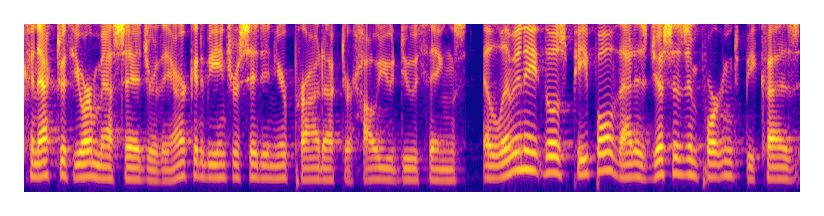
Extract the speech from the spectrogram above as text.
connect with your message or they aren't going to be interested in your product or how you do things. Eliminate those people. That is just as important because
